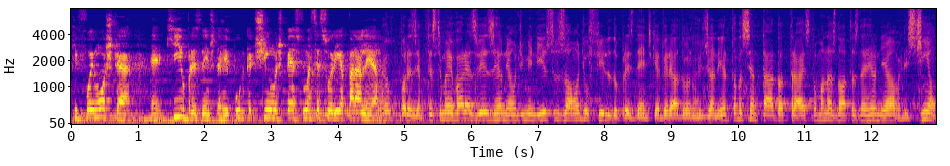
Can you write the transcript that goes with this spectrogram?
que foi mostrar é, que o presidente da República tinha uma espécie de uma assessoria paralela. Eu, por exemplo, testemunhei várias vezes reunião de ministros onde o filho do presidente, que é vereador no Rio de Janeiro, estava sentado atrás tomando as notas da reunião. Eles tinham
